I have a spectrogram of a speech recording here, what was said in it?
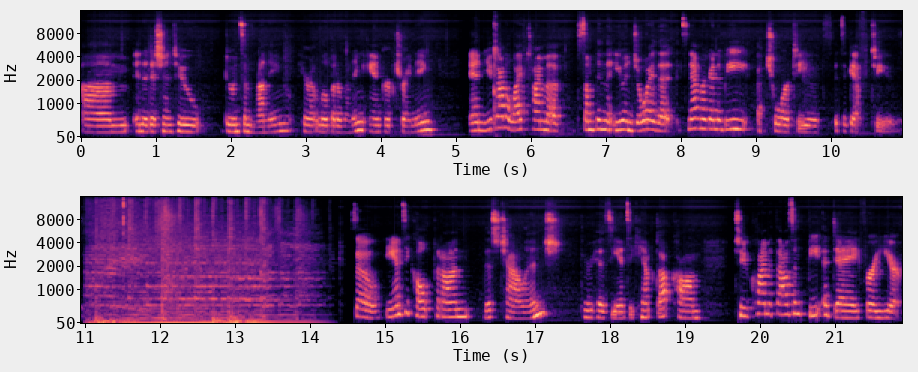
um, in addition to doing some running, here a little bit of running and group training. And you've got a lifetime of something that you enjoy that it's never going to be a chore to you. It's, it's a gift to you. So Yancey Culp put on this challenge through his yanceycamp.com to climb a thousand feet a day for a year.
